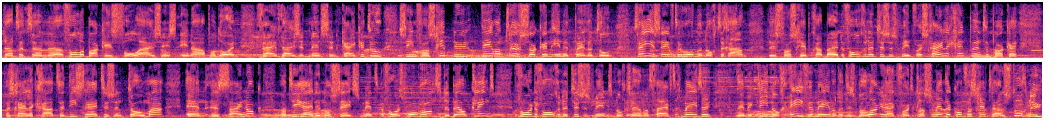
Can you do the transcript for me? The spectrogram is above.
dat het een volle bak is, vol huis is in Apeldoorn. 5000 mensen kijken toe. Zien Van Schip nu weer wat terugzakken in het peloton. 72 ronden nog te gaan. Dus Van Schip gaat bij de volgende tussensprint waarschijnlijk geen punten pakken. Waarschijnlijk gaat uh, die strijd tussen Toma en uh, Sainok. Want die rijden nog steeds met voorsprong rond. De bel klinkt voor de volgende tussensprint. Nog 250 meter. Neem ik die nog even mee, want het is belangrijk voor het klassement. Daar komt Van Schip trouwens toch nu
